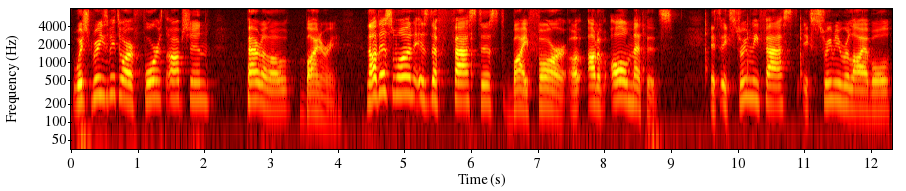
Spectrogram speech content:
Which brings me to our fourth option, parallel binary. Now this one is the fastest by far uh, out of all methods. It's extremely fast, extremely reliable,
